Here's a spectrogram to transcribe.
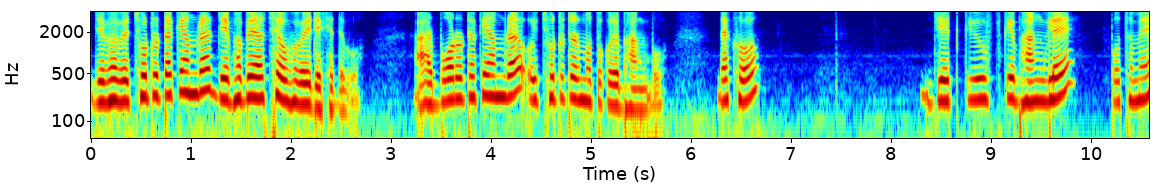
যেভাবে, ছোটোটাকে আমরা যেভাবে আছে ওভাবেই রেখে দেব। আর বড়টাকে আমরা ওই ছোটোটার মতো করে ভাঙব। দেখো, জেড কিউবকে ভাঙলে প্রথমে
